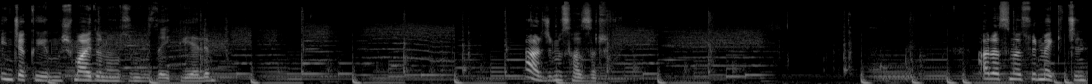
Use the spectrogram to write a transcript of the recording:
ince kıyılmış maydanozumuzu da ekleyelim. Harcımız hazır. Arasına sürmek için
